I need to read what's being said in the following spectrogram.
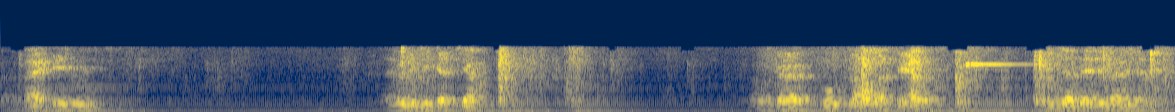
Martin et Louis. Avez-vous des questions? Donc, euh, pour clore la séance, Isabelle et Marie-Jeanne.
